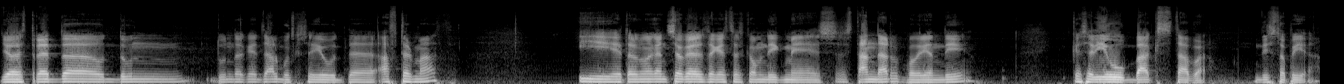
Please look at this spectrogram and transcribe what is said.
jo he tret de- d'un d'aquests àlbums que se diu The Aftermath i he tret una cançó que és d'aquestes com dic més estàndard podríem dir que se diu Backstabber Distopia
